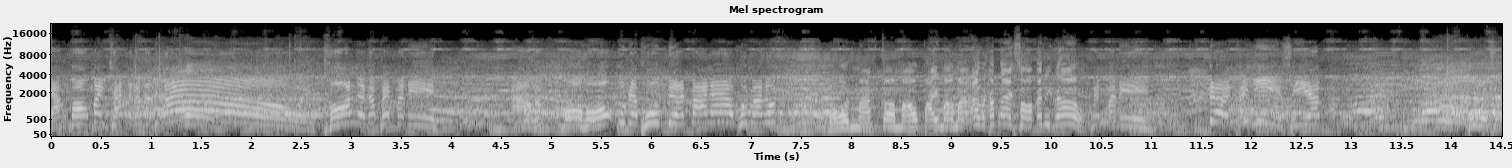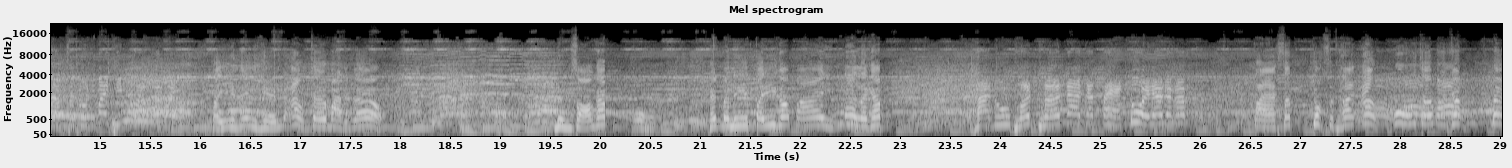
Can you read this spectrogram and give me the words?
ยังมองไม่ชัดนะครับตอนนี้โอ้ยถอนเลยครับเพชรมณีเอาครับโมโหอุณหภูมิเดือดมาแล้วคุณมารุตโดนหมัดก็เมาไปเมามาเอาละครับแลกศอกกันอีกแล้วเพชรมณีเดินขยี้เสียบผู้สนับสนุนไม่ผิดหวังครับ ตีให้เห็นอ้าวเจอหมัดอีกแล้ว1-2ครับโอ้โหเพชรมณีตีเข้าไปนั่นเลยครับ ถ้าดูเผินๆน่าจะแตกด้วยแล้วนะครับ แตกสักยกสุดท้ายอ้าวโอ้โหเจอหมัดครับแม่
